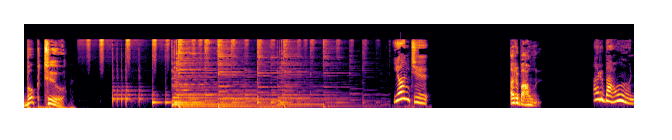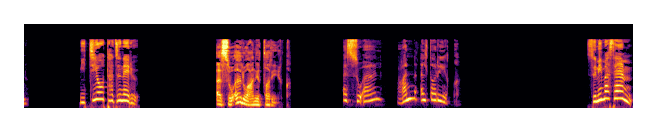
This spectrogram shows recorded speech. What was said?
book two. 四十. أربعون. أربعون. 道を尋ねる السؤال عن الطريق. السؤال عن الطريق. すみません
